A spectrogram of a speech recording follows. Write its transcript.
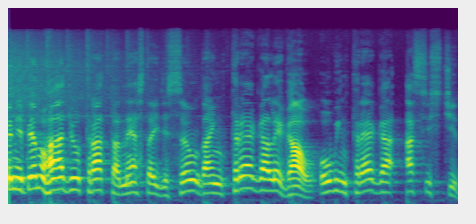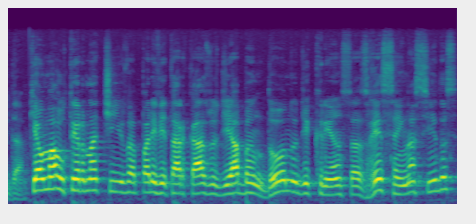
MP no Rádio trata nesta edição da entrega legal ou entrega assistida, que é uma alternativa para evitar casos de abandono de crianças recém-nascidas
